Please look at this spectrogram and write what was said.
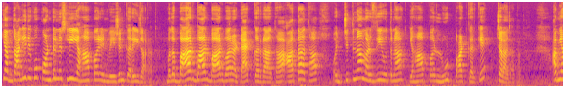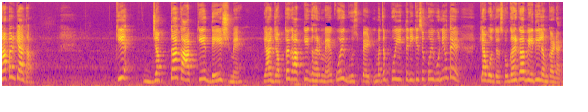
कि अब्दाली देखो कॉन्टिन्यूसली यहाँ पर इन्वेजन करे ही जा रहा था। मतलब बार बार बार बार अटैक कर रहा था, आता था और जितना मर्ज़ी उतना यहाँ पर लूट पाट करके चला जाता था। अब यहाँ पर क्या था? कि जब तक आपके देश में या जब तक आपके घर में कोई घुसपैठ मतलब कोई एक तरीके से कोई वो नहीं होता, क्या बोलते हैं उसको, घर का भेदी लंका डाय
